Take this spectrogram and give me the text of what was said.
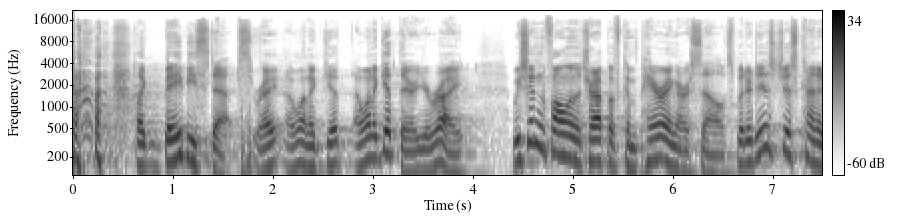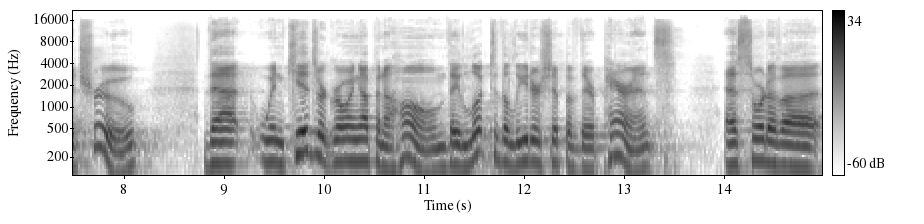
like baby steps, right? I want to get I want to get there. You're right. We shouldn't fall in the trap of comparing ourselves, but it is just kind of true that when kids are growing up in a home, they look to the leadership of their parents as sort of a,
